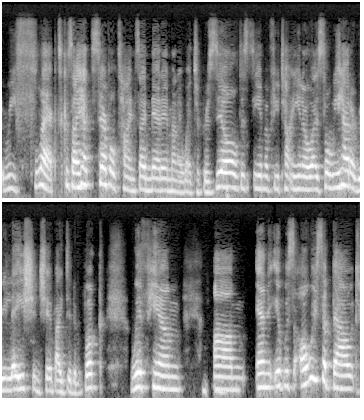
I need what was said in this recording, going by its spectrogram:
reflect because I had several times I met him and I went to Brazil to see him a few times, you know, so we had a relationship. I did a book with him. Mm-hmm. Um, and it was always about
